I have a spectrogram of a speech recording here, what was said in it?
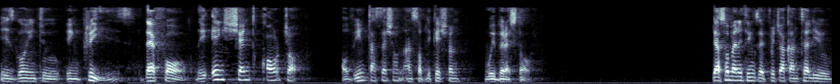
is going to increase. Therefore, the ancient culture of intercession and supplication will be restored. There are so many things a preacher can tell you,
